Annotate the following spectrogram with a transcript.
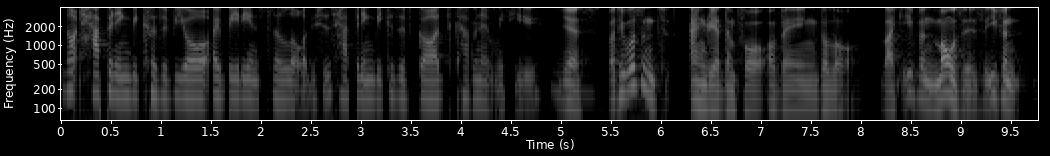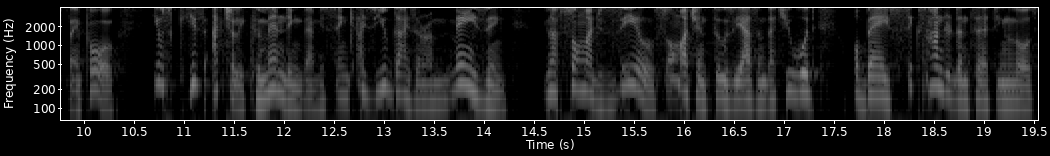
not happening because of your obedience to the law. This is happening because of God's covenant with you. Mm-hmm. Yes, but he wasn't angry at them for obeying the law. Like even Moses, even St. Paul, he was he's actually commending them. He's saying, "Guys, you guys are amazing. You have so much zeal, so much enthusiasm that you would obey 613 laws."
